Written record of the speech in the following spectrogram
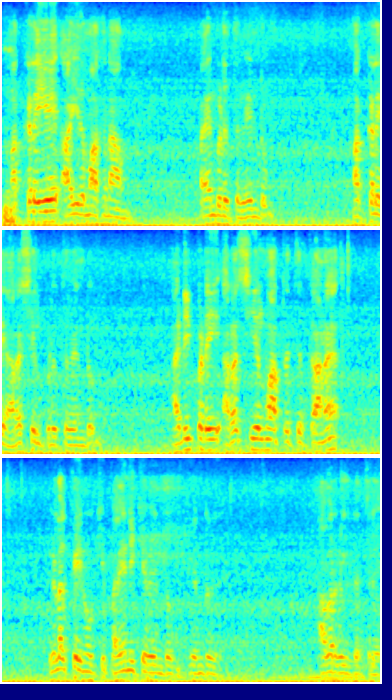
மக்களையே ஆயுதமாக நாம் பயன்படுத்த வேண்டும் மக்களை அரசியல்படுத்த வேண்டும். அடிப்படை அரசியல் மாற்றத்திற்கான இலக்கை நோக்கி பயணிக்க வேண்டும் என்று அவர்களிடத்திலே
